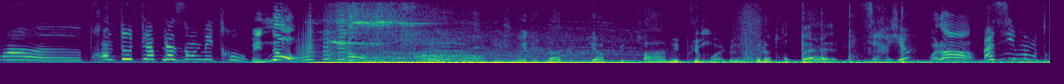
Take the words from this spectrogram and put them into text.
moi, euh, prendre toute la place dans le métro. Mais non Non Non, De jouer des notes bien plus graves et plus moelleuses que la trompette. Sérieux? Voilà Vas-y, montre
